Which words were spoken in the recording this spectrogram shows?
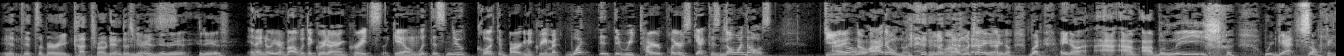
It, it's a very cutthroat industry. Yeah, it is. It is. And I know you're involved with the Gridiron Greats, Gale. Mm-hmm. With this new collective bargaining agreement, what did the retired players get? Because no one knows. Do you I, know? No, I don't know. You know, I'm gonna tell you. You know, but you know, I I, I believe we got something.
